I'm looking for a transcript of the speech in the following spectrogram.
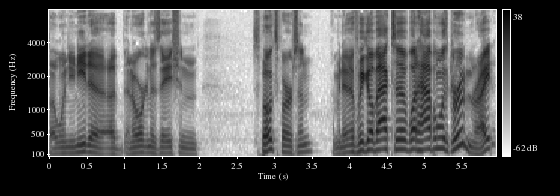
But when you need a, a, an organization spokesperson, I mean, if we go back to what happened with Gruden, right?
